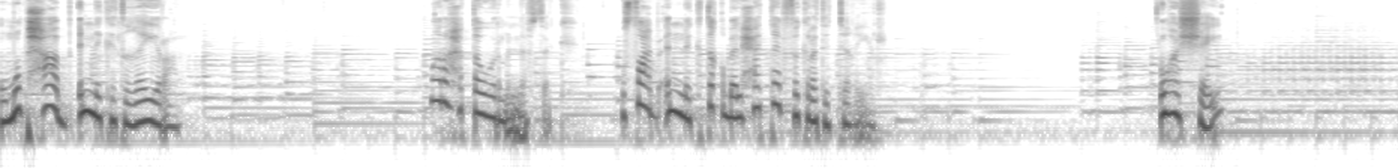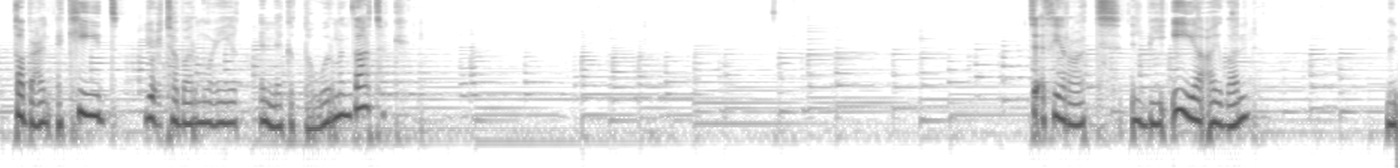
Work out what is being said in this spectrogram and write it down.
ومو بحاب إنك تغيره ما راح تطور من نفسك. وصعب أنك تقبل حتى بفكرة التغيير. وهالشيء طبعا أكيد يعتبر معيق أنك تطور من ذاتك. التأثيرات البيئية أيضا من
